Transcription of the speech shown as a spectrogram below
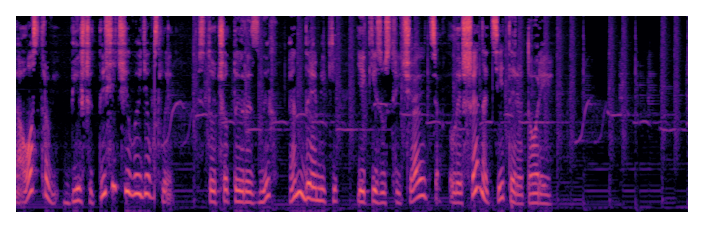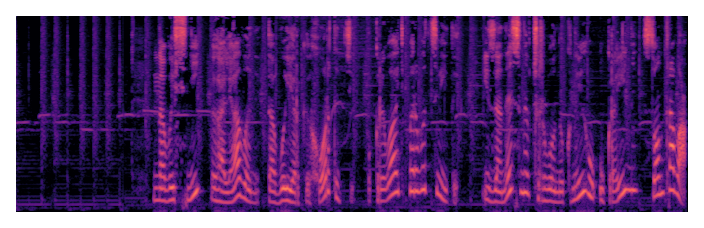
На острові більше тисячі видів рослин, 104 з них ендеміки, які зустрічаються лише на цій території. Навесні галявини та виярки Хортиці покривають первоцвіти і занесена в Червону книгу України сон трава.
